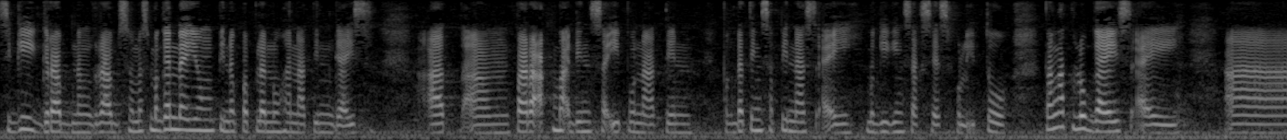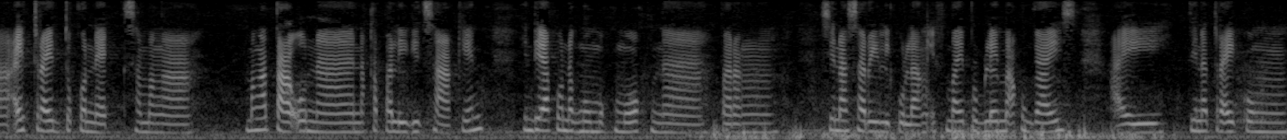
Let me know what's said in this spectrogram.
Sige grab ng grab. So mas maganda yung pinagpaplanuhan natin guys at um, para akma din sa ipon natin pagdating sa Pinas ay magiging successful ito pangatlo guys ay uh, I tried to connect sa mga mga tao na nakapaligid sa akin. Hindi ako nagmumukmok na parang sinasarili ko lang. If may problema ako guys, ay tinatry kong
